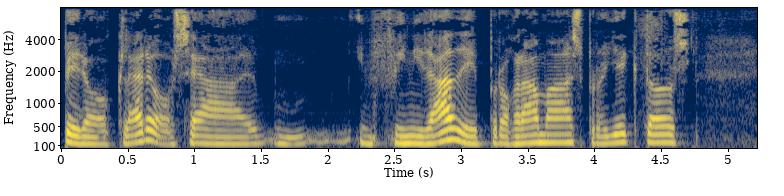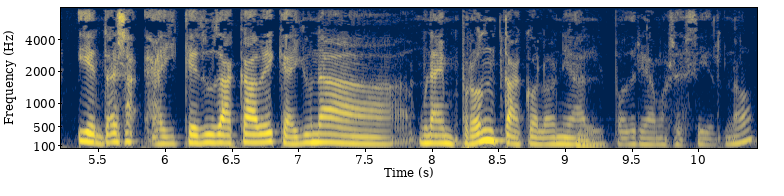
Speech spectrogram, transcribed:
pero claro, o sea, mm, infinidad de programas, proyectos. Y entonces ahí qué duda cabe que hay una, una impronta colonial, podríamos decir, ¿no?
